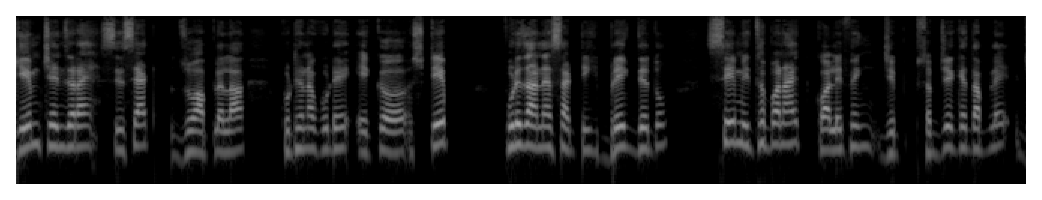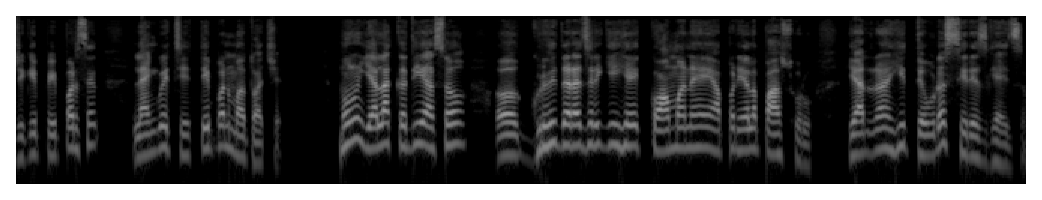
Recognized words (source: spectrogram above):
गेम चेंजर आहे. सिसॅट जो आपल्याला कुठे ना कुठे एक स्टेप पुढे जाण्यासाठी ब्रेक देतो. सेम इथं पण आहेत. क्वालिफाईंग जे सब्जेक्ट आहेत आपले जे काही पेपर्स आहेत लँग्वेजचे ते पण महत्त्वाचे आहेत. म्हणून याला कधी असं गृहित धरायचं की हे कॉमन आहे आपण याला पास करू. याला ही तेवढंच सिरियस घ्यायचं.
